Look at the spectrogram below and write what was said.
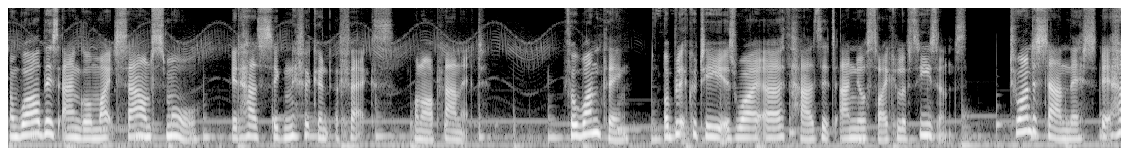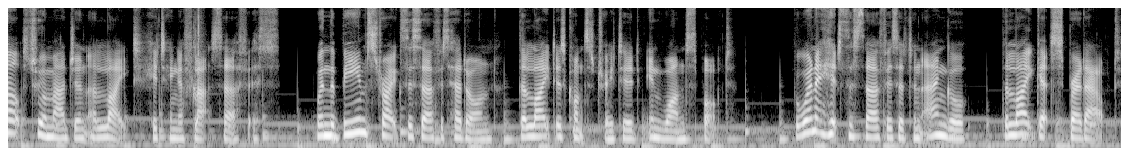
And while this angle might sound small, it has significant effects on our planet. For one thing, obliquity is why Earth has its annual cycle of seasons. To understand this, it helps to imagine a light hitting a flat surface. When the beam strikes the surface head on, the light is concentrated in one spot. But when it hits the surface at an angle, the light gets spread out.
